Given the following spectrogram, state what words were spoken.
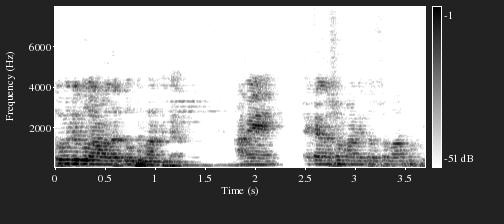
কমিটিগুলো আমাদেরকে উপহার দেবেন। আমি এখানে সম্মানিত সভাপতি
